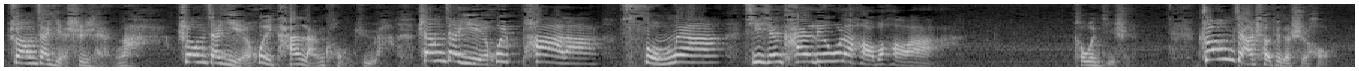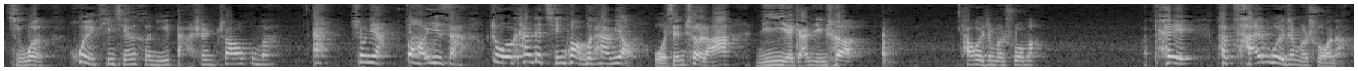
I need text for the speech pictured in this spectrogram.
庄家也是人啊，庄家也会贪婪恐惧啊，庄家也会怕啦，怂了呀，提前开溜了，好不好啊？可问题是，庄家撤退的时候，请问会提前和你打声招呼吗？哎，兄弟啊，不好意思啊，这我看这情况不太妙，我先撤了啊，你也赶紧撤。他会这么说吗？呸，他才不会这么说呢。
